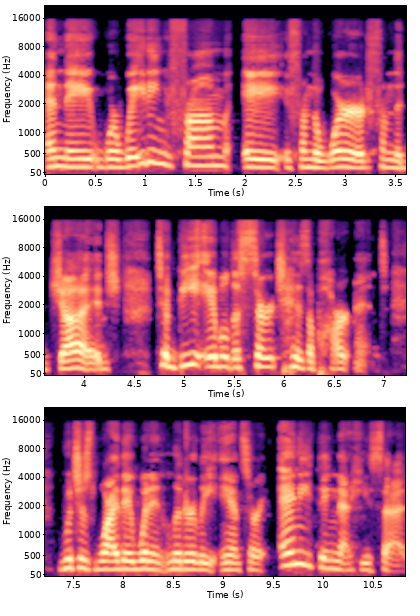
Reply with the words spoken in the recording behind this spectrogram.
and they were waiting from a from the word from the judge to be able to search his apartment which is why they wouldn't literally answer anything that he said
